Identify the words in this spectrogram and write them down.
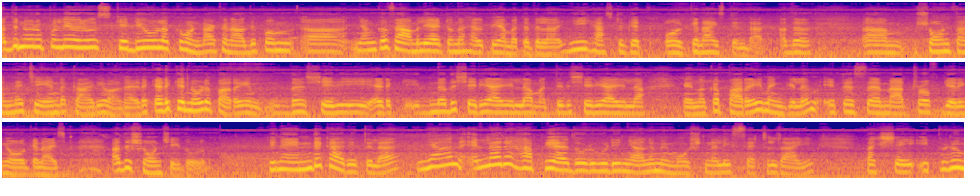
അതിനൊരു പുള്ളി ഒരു സ്കെഡ്യൂളൊക്കെ ഉണ്ടാക്കണം. അതിപ്പം ഞങ്ങൾക്ക് ഫാമിലി ആയിട്ടൊന്നും ഹെൽപ്പ് ചെയ്യാൻ പറ്റത്തില്ല. He has to get organised in that അത് ഷോൺ തന്നെ ചെയ്യേണ്ട കാര്യമാണ്. ഇടയ്ക്കിടയ്ക്ക് എന്നോട് പറയും ഇത് ശരി ഇടയ്ക്ക് ഇന്നത് ശരിയായില്ല മറ്റേത് ശരിയായില്ല എന്നൊക്കെ പറയുമെങ്കിലും it is a matter of getting organised അത് ഷോൺ ചെയ്തോളും. പിന്നെ എന്റെ കാര്യത്തിൽ ഞാൻ എല്ലാവരും ഹാപ്പി ആയതോടുകൂടി ഞാനും ഇമോഷണലി സെറ്റിൽഡ് ആയി. പക്ഷേ ഇപ്പോഴും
